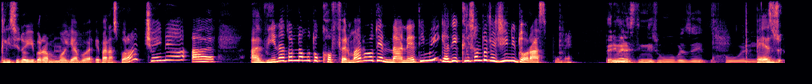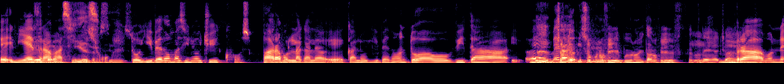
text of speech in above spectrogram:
κλείσει το γήπεδο μου για επανασπορά και είναι α, αδύνατο να μου το κοφερμάνουν ότι να είναι έτοιμοι γιατί κλείσαν το και εκείνοι τώρα ας πούμε. Περίμενε στην νήσου που παίζει. που είναι- Παίζ, ε, είναι η έδρα έδρα, μας η η έδρα Νήσου. στην Νήσου. Το γήπεδο μας είναι ο Τσίκο. Πάρα πολλά καλά, ε, καλό γήπεδο. Το Β. ε, Ναι, ε, τσάι το- πίσω που είναι ο Φιλε- που ήταν ο φιλελεύθερος. Ναι, τσάι. Μπράβο, ναι.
